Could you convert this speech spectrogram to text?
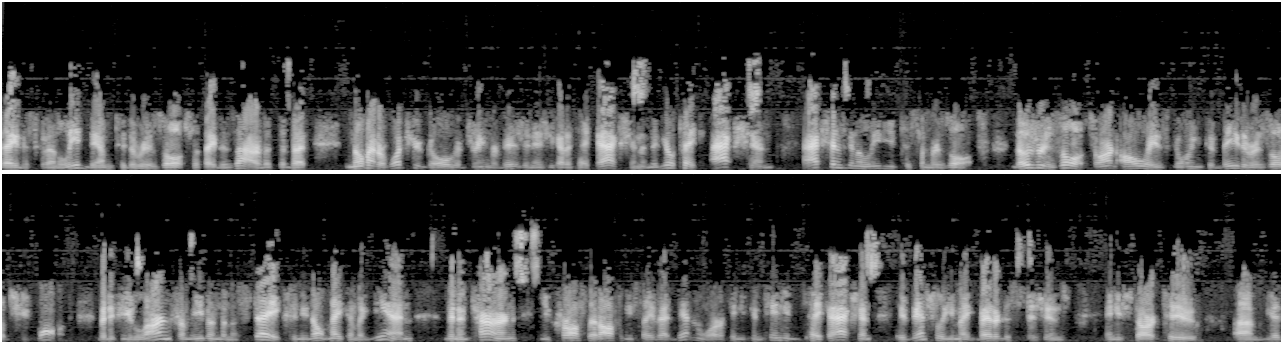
day that's going to lead them to the results that they desire. But, the, but no matter what your goal or dream or vision is, you got to take action. And if you'll take action, action is going to lead you to some results. Those results aren't always going to be the results you want. But if you learn from even the mistakes and you don't make them again, then in turn, you cross that off and you say that didn't work and you continue to take action. Eventually you make better decisions and you start to um, get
